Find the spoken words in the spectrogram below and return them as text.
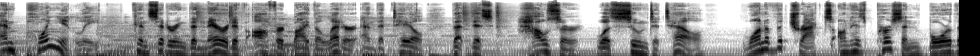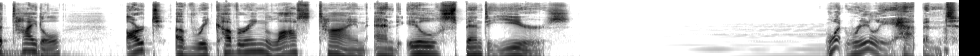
and poignantly, considering the narrative offered by the letter and the tale that this Hauser was soon to tell, one of the tracts on his person bore the title Art of Recovering Lost Time and Ill Spent Years. What really happened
